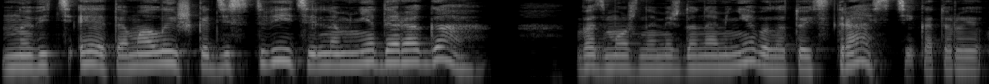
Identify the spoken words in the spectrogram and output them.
Но ведь эта малышка действительно мне дорога. Возможно, между нами не было той страсти, которую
